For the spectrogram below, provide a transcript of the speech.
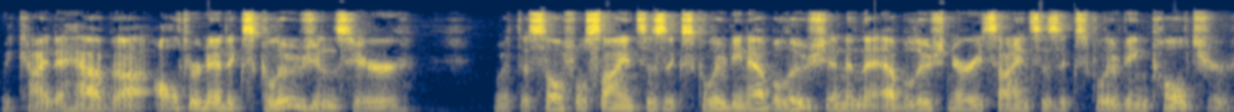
We kind of have uh, alternate exclusions here, with the social sciences excluding evolution and the evolutionary sciences excluding culture.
